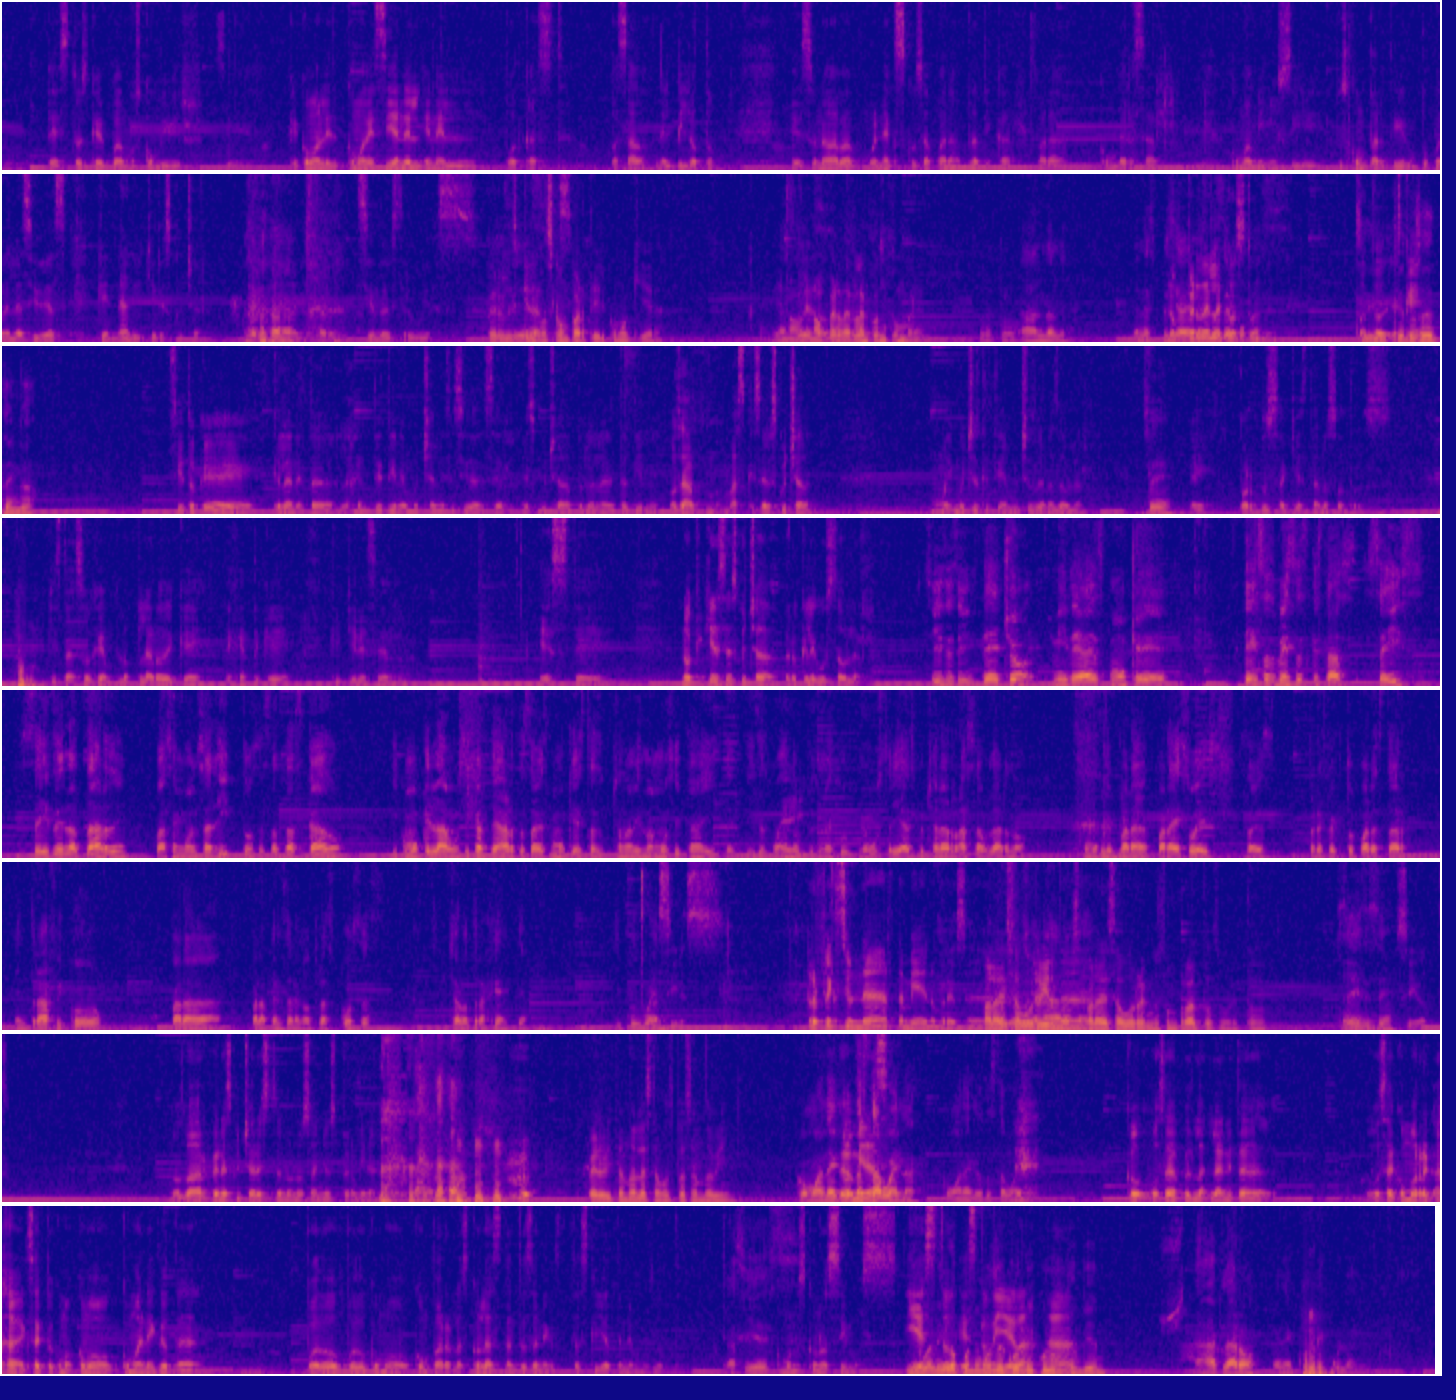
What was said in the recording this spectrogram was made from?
de esto es que podemos convivir. Sí. que como, le- como decía en el, en el podcast pasado, en el piloto, es una buena excusa para platicar, para conversar como amigos y pues compartir un poco de las ideas que nadie quiere escuchar, pero que van a estar siendo distribuidas. Pero les Sí, queremos sí. compartir como quiera. No, no perder la costumbre, sobre todo. Ándale. En especial No en perder la costumbre. Sí, ¿Cuánto- que es no se detenga. Siento que, que la neta, la gente tiene mucha necesidad de ser escuchada, pero la neta tiene, o sea, más que ser escuchada, hay muchos que tienen muchas ganas de hablar. Sí. Por pues aquí está nosotros. Aquí está su ejemplo claro de que de gente que, que quiere ser este no que quiere ser escuchada, pero que le gusta hablar. Sí, sí, sí. De hecho, mi idea es como que de esas veces que estás 6, 6 de la tarde, vas en Gonzalitos, está atascado y como que la música te harta, ¿sabes? Como que estás escuchando la misma música y te dices, bueno, pues me, me gustaría escuchar a Raza hablar, ¿no? Como que para, para eso es, ¿sabes? Perfecto para estar en tráfico, para, para pensar en otras cosas, escuchar a otra gente y pues bueno. Así es. Reflexionar también, hombre, o sea, Para desaburrirnos, para desaburrirnos un rato sobre todo. Sí, sí, sí. Sí. Nos va a dar pena escuchar esto en unos años, pero mira. Pero ahorita no la estamos pasando bien. Como anécdota mira, está sí. buena, como anécdota está buena. Co- o sea, pues la, la neta, o sea, como, ajá, exacto, como, como, como anécdota, puedo, puedo como compararlas con las tantas anécdotas que ya tenemos, vato. Así es. ¿Cómo nos conocimos? Igual y lo ponemos me de currículum a- también. Ah, claro, en el currículum.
